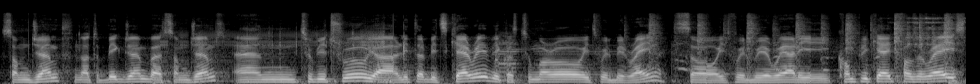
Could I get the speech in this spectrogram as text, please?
some jump, not a big jump, but some jumps. And to be true, you are a little bit scary because tomorrow it will be rain, so it will be really complicated for the race.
